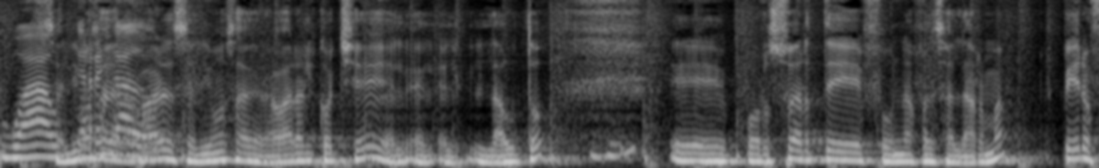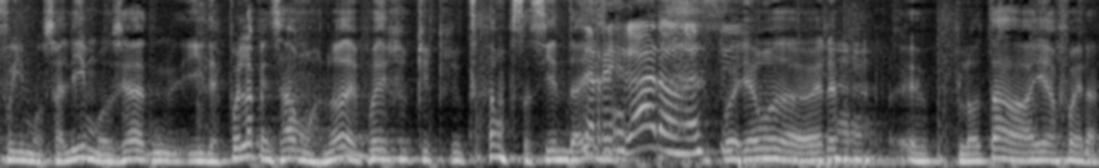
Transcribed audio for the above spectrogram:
Wow, salimos qué a grabar, salimos a grabar el coche, el, el, el auto. Uh -huh. eh, por suerte fue una falsa alarma, pero fuimos, salimos, o sea, y después la pensamos, ¿no? Después dije, ¿qué, qué estábamos haciendo ahí? Se arriesgaron así. Podríamos haber claro. explotado ahí afuera.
